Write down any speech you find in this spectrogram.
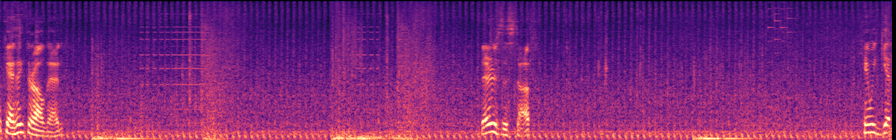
Okay, I think they're all dead. There's the stuff. Can we get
